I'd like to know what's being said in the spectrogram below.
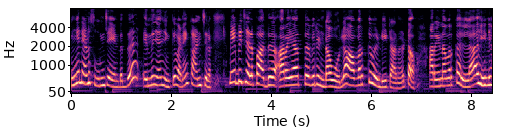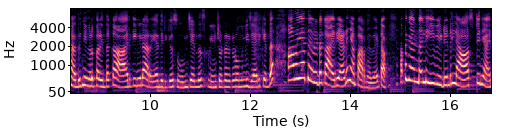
എങ്ങനെയാണ് സൂം ചെയ്യേണ്ടത് എന്ന് ഞാൻ നിങ്ങൾക്ക് വേണമെങ്കിൽ കാണിച്ചു തരാം. മേ ബി ചിലപ്പോൾ അത് അറിയാത്തവരുണ്ടാവുമല്ലോ. അവർക്ക് വേണ്ടിയിട്ടാണ് കേട്ടോ. അറിയണവർക്കല്ല. ഇനി അത് നിങ്ങൾ പറയും ഇതൊക്കെ ആർക്കെങ്കിലും അറിയാതിരിക്കുമോ സൂം ചെയ്യുന്നത് സ്ക്രീൻഷോട്ട് എടുക്കണമെന്ന് വിചാരിക്കരുത്. അറിയാത്തവരുടെ കാര്യമാണ് ഞാൻ പറഞ്ഞത് കേട്ടോ. അപ്പോൾ ഞാൻ എന്തായാലും ഈ വീഡിയോന്റെ ലാസ്റ്റ് ഞാൻ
